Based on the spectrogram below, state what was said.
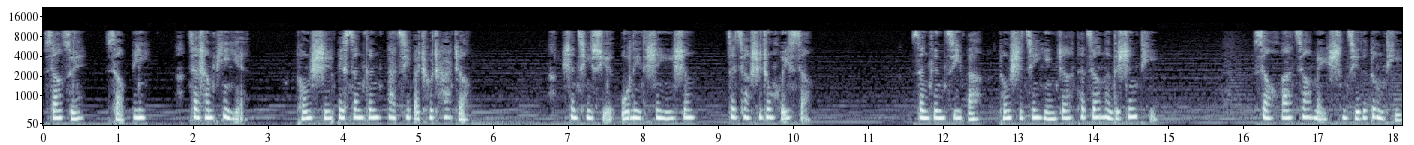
小嘴、小臂，加上屁眼，同时被三根大鸡巴抽插着。单庆雪无力的呻吟声在教室中回响。三根鸡巴同时经营着她娇嫩的身体，校花娇美圣洁的胴体，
